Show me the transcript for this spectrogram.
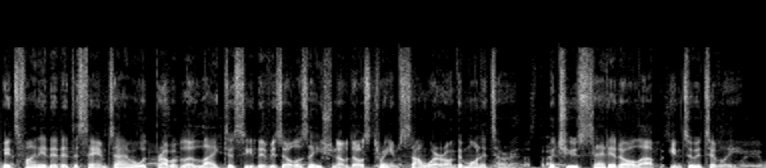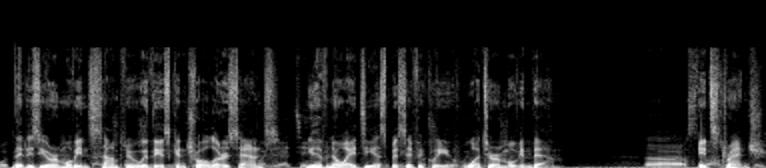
It's funny that at the same time I would probably like to see the visualization of those streams somewhere on the monitor, but you set it all up intuitively. That is, you're moving something with these controllers and you have no idea specifically what you're moving them. It's strange.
